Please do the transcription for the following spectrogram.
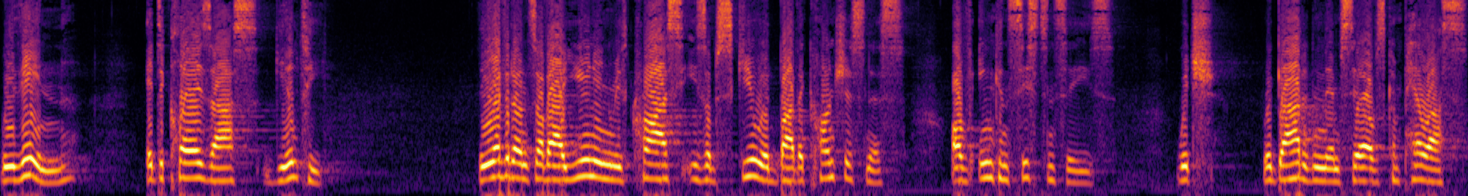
within, it declares us guilty. The evidence of our union with Christ is obscured by the consciousness of inconsistencies which, regarded in themselves, compel us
